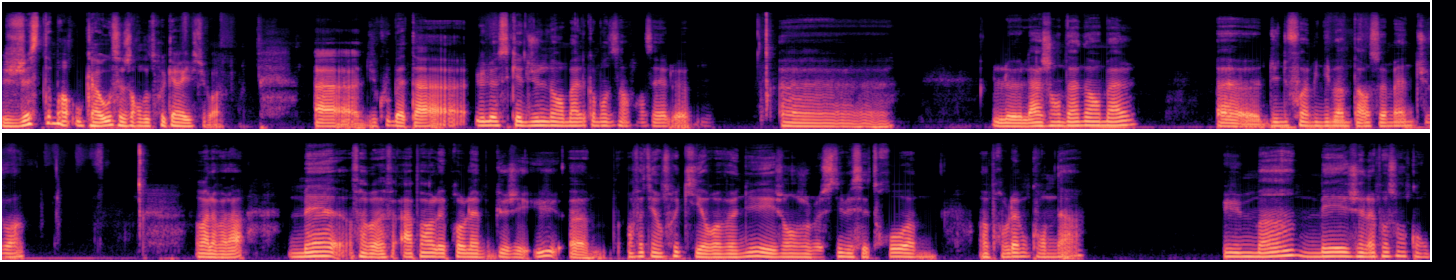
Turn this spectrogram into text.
justement au cas où ce genre de truc arrive, tu vois. Euh, du coup, bah, t'as eu le schedule normal, comment on dit en français, le, euh, l'agenda normal, euh, d'une fois minimum par semaine, tu vois. Voilà, voilà. Mais, enfin bref, à part les problèmes que j'ai eus, euh, en fait, il y a un truc qui est revenu et genre, je me suis dit, mais c'est trop euh, un problème qu'on a humain, mais j'ai l'impression qu'on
